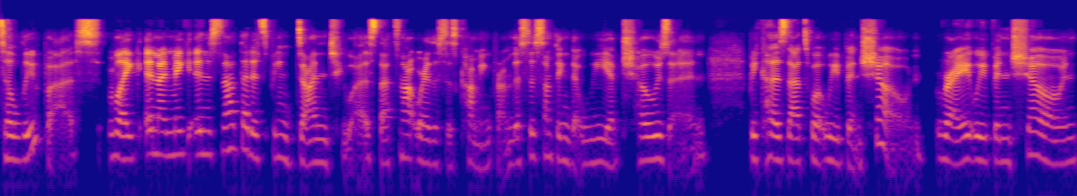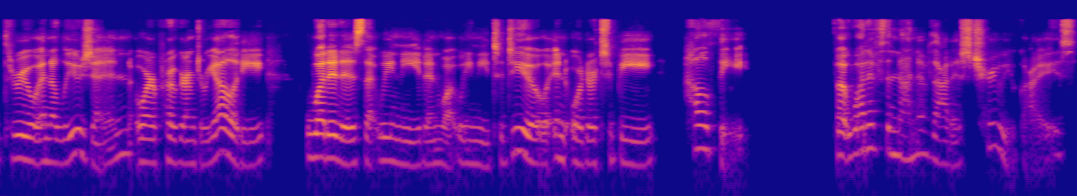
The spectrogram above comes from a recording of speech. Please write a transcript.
to loop us like and i make and it's not that it's being done to us that's not where this is coming from this is something that we have chosen because that's what we've been shown right? We've been shown through an illusion or a programmed reality what it is that we need and what we need to do in order to be healthy. But what if the none of that is true you guys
